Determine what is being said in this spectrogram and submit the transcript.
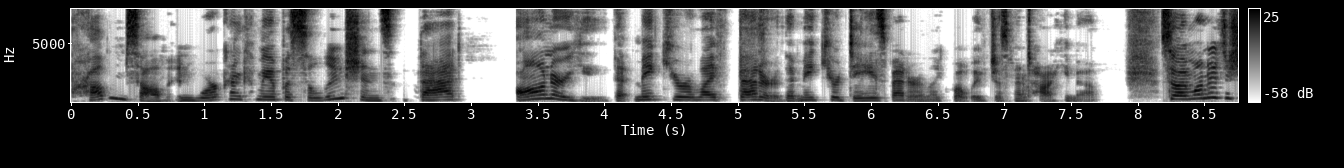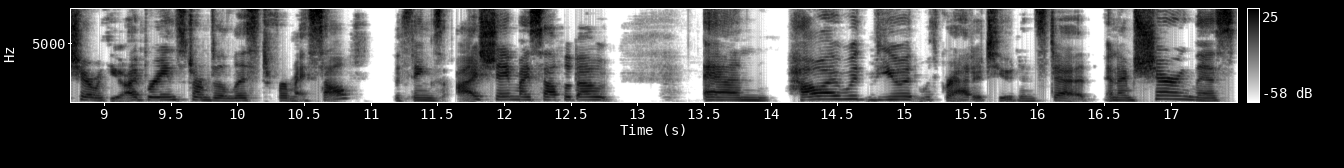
problem solve and work on coming up with solutions that honor you, that make your life better, that make your days better, like what we've just been talking about. So I wanted to share with you, I brainstormed a list for myself, the things I shame myself about, and how I would view it with gratitude instead. And I'm sharing this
